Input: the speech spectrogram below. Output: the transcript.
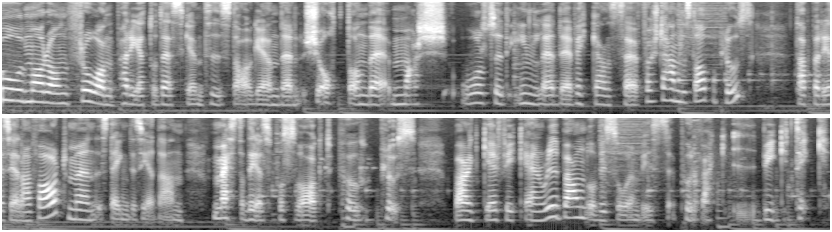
God morgon från Pareto-desken tisdagen den 28 mars. Wall Street inledde veckans eh, första handelsdag på plus. Tappade sedan fart men stängde sedan mestadels på svagt plus. Banker fick en rebound och vi såg en viss pullback i big tech.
